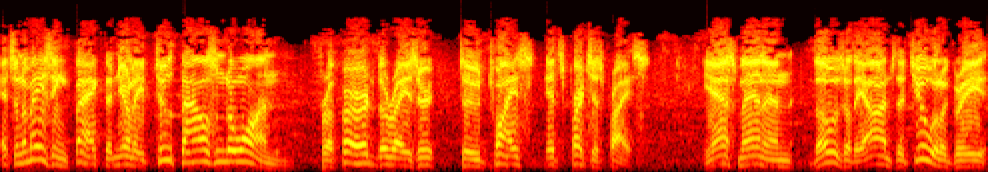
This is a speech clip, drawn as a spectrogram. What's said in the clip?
It's an amazing fact that nearly 2,000 to 1 preferred the razor to twice its purchase price. Yes, men, and those are the odds that you will agree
